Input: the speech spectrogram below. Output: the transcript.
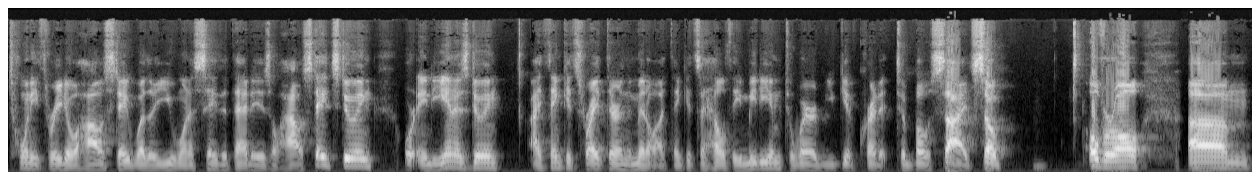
23 to Ohio State, whether you want to say that that is Ohio State's doing or Indiana's doing I think it's right there in the middle. I think it's a healthy medium to where you give credit to both sides. So overall, um,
